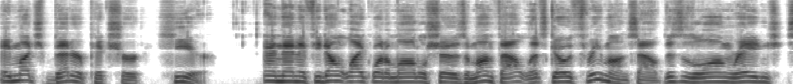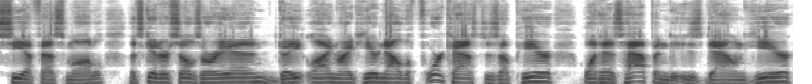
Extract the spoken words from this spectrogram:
a much better picture here. And then if you don't like what a model shows a month out, let's go three months out. This is a long range CFS model. Let's get ourselves oriented. Date line right here. Now the forecast is up here. What has happened is down here.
